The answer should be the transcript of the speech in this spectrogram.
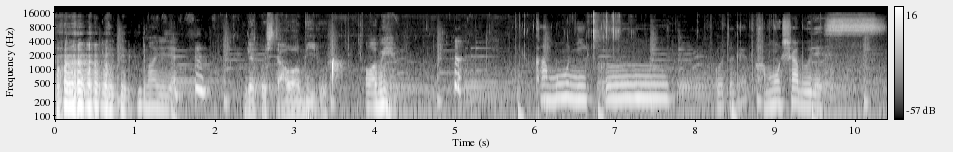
マジで。略してアワビール。アワビール。鴨肉。ということで鴨しゃぶです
